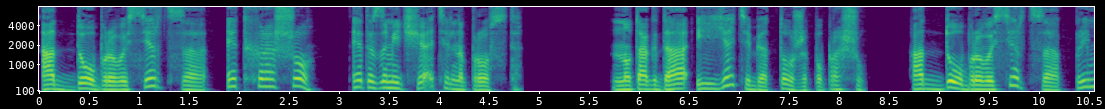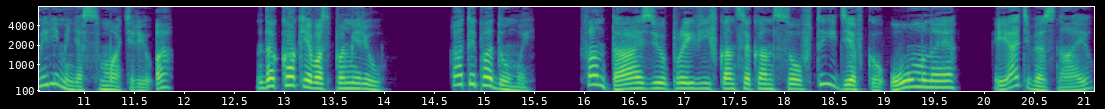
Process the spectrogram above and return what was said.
От доброго сердца — это хорошо. Это замечательно просто. Но тогда и я тебя тоже попрошу. От доброго сердца примири меня с матерью, а? Да как я вас помирю? А ты подумай. Фантазию прояви, в конце концов. Ты девка умная, я тебя знаю.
